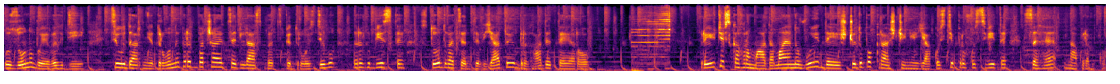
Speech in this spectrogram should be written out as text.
у зону бойових дій. Ці ударні дрони передбачаються для спецпідрозділу регбісти 129-ї бригади ТРО. Приютівська громада має нову ідею щодо покращення якості профосвіти СГ напрямку.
